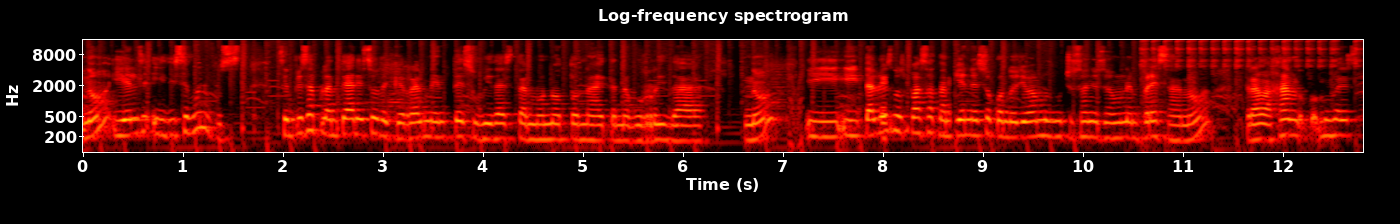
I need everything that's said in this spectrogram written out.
¿no? Y él y dice, bueno, pues se empieza a plantear eso de que realmente su vida es tan monótona y tan aburrida, ¿no? Y, tal vez nos pasa también eso cuando llevamos muchos años en una empresa, ¿no? Trabajando, ¿cómo ves?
